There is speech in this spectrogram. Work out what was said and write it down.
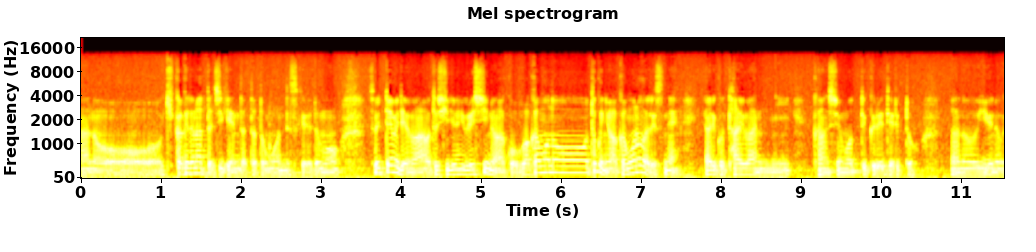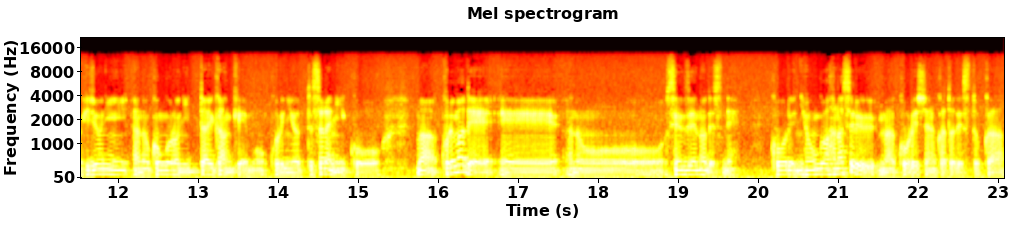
あのー、きっかけとなった事件だったと思うんですけれどもそういった意味では私非常に嬉しいのはこう若者特に若者がですねやはりこう台湾に関心を持ってくれてるとあのいうのが非常にあの今後の日台関係もこれによってさらにこう、まあ、これまで、えー、あの戦前のですね高齢日本語を話せる、まあ、高齢者の方ですとか、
